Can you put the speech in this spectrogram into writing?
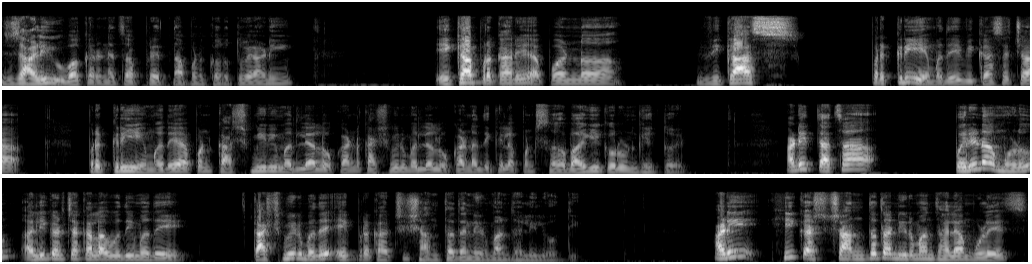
जाळी उभा करण्याचा प्रयत्न आपण करतोय आणि एका प्रकारे आपण विकास प्रक्रियेमध्ये विकासाच्या प्रक्रियेमध्ये आपण काश्मीरीमधल्या लोकांना काश्मीरमधल्या लोकांना देखील आपण सहभागी करून घेतोय. आणि त्याचा परिणाम म्हणून अलीकडच्या कालावधीमध्ये काश्मीरमध्ये एक प्रकारची शांतता निर्माण झालेली होती. आणि ही का शांतता निर्माण झाल्यामुळेच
